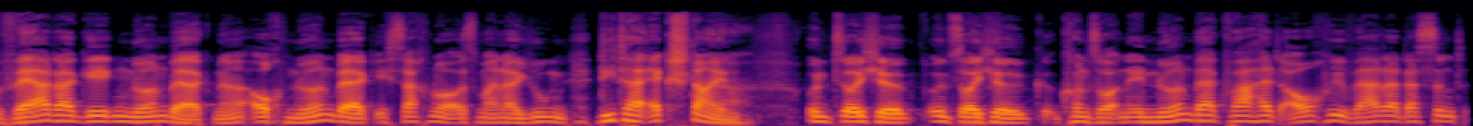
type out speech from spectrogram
Werder gegen Nürnberg, ne? Auch Nürnberg, ich sag nur aus meiner Jugend, Dieter Eckstein Ja. und solche und solche Konsorten. In Nürnberg war halt auch wie Werder, das sind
